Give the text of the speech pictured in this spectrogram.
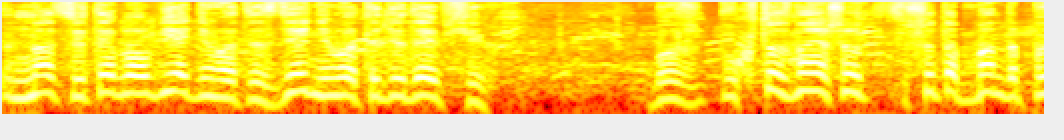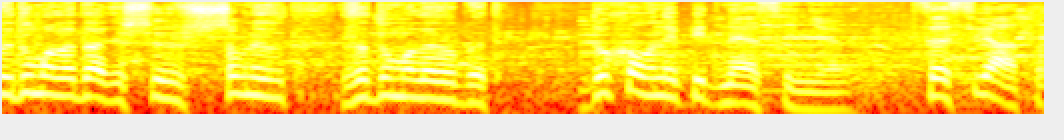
Нас треба об'єднувати, з'єднувати людей всіх. Бо хто знає, що, що та банда придумала далі, що, що вони задумали робити. Духовне піднесення це свято.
